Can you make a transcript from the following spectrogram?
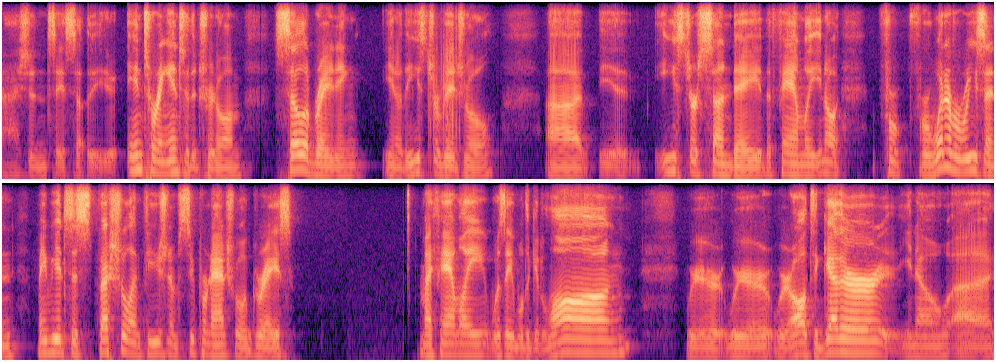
I shouldn't say ce- entering into the Triduum, celebrating you know the Easter Vigil, uh, Easter Sunday, the family. You know, for for whatever reason, maybe it's a special infusion of supernatural grace my family was able to get along. We're we're we're all together. You know, uh,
